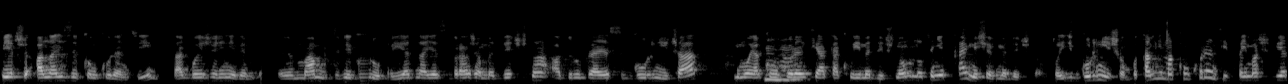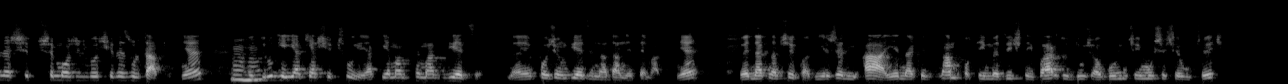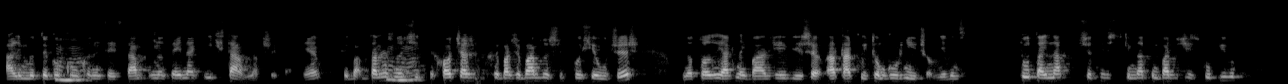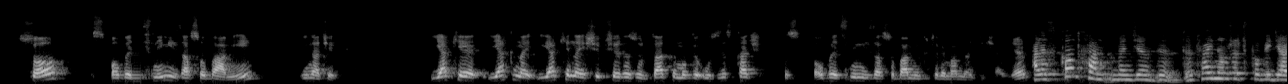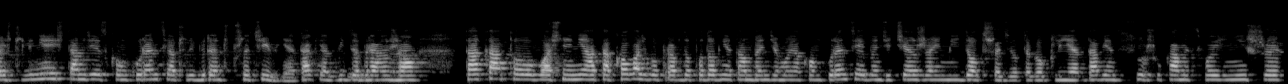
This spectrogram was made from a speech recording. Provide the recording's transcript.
pierwsze analizy konkurencji, tak, bo jeżeli nie wiem, mam dwie grupy, jedna jest branża medyczna, a druga jest górnicza i moja mhm. konkurencja mhm. atakuje medyczną, no to nie pchajmy się w medyczną, to idź w górniczą, bo tam nie ma konkurencji, tutaj masz wiele szybsze możliwości rezultatów, nie? Mhm. Po drugie, jak ja się czuję, jaki ja mam temat wiedzy, e, poziom wiedzy na dany temat, nie? Bo jednak na przykład, jeżeli a, jednak znam o tej medycznej bardzo dużo, o górniczej muszę się uczyć, ale mimo tego mhm. konkurencja jest tam, no to jednak idź tam na przykład, nie? Chyba, w zależności, mhm. chociaż chyba, że bardzo szybko się uczysz, no to jak najbardziej, wiesz, atakuj tą górniczą, nie? Więc tutaj na, przede wszystkim na tym bardziej się skupił, co z obecnymi zasobami, inaczej, jakie, jak naj, jakie najszybsze rezultaty mogę uzyskać z obecnymi zasobami, które mam na dzisiaj, nie? Ale skąd Han będzie, fajną rzecz powiedziałeś, czyli nie iść tam, gdzie jest konkurencja, czyli wręcz przeciwnie, tak? Jak widzę branża taka, to właśnie nie atakować, bo prawdopodobnie tam będzie moja konkurencja i będzie ciężej mi dotrzeć do tego klienta, więc szukamy swojej niszy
